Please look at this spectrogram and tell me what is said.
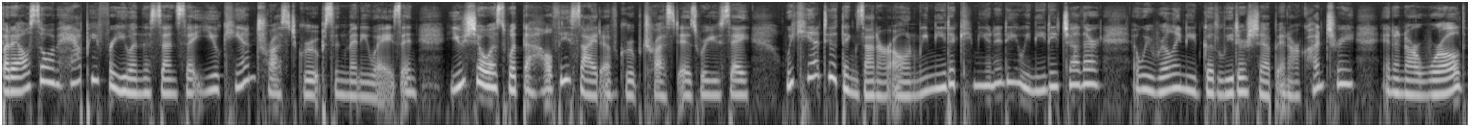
But I also am happy for you in the sense that you can trust groups in many ways. And you show us what the healthy side of group trust is, where you say, we can't do things on our own. We need a community, we need each other, and we really need good leadership in our country and in our world.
